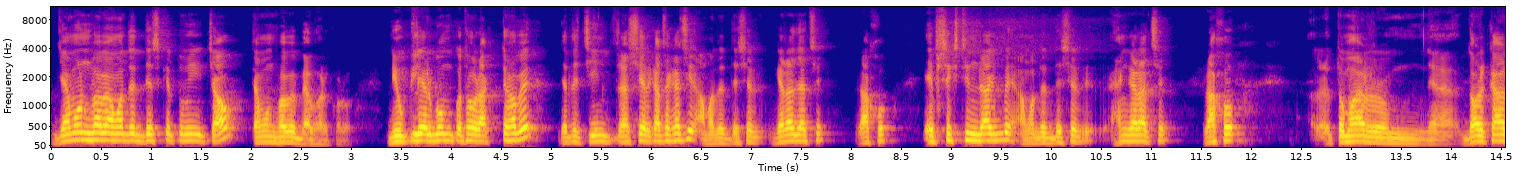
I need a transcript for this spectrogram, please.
যেমনভাবে আমাদের দেশকে তুমি চাও তেমনভাবে ব্যবহার করো। নিউক্লিয়ার বোম কোথাও রাখতে হবে যাতে চীন রাশিয়ার কাছাকাছি আমাদের দেশের গ্যারাজ আছে রাখো। এফ সিক্সটিন রাখবে আমাদের দেশের হ্যাঙ্গার আছে রাখো। তোমার দরকার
